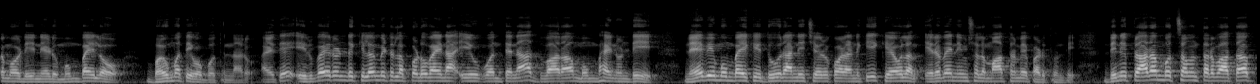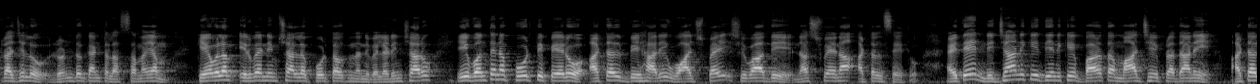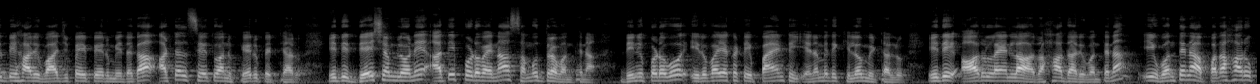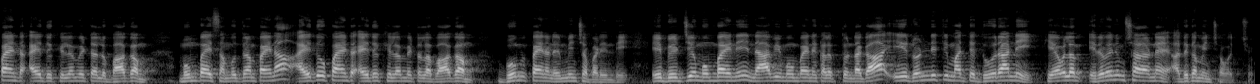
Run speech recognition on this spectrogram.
మోడీ నేడు ముంబైలో బహుమతి ఇవ్వబోతున్నారు. అయితే ఇరవై రెండు కిలోమీటర్ల పొడవైన ఈ వంతెన ద్వారా ముంబై నుండి నేవీ ముంబైకి దూరాన్ని చేరుకోవడానికి కేవలం ఇరవై నిమిషాలు మాత్రమే పడుతుంది. దీని ప్రారంభోత్సవం తర్వాత ప్రజలు రెండు గంటల సమయం కేవలం ఇరవై నిమిషాల్లో పూర్తవుతుందని వెల్లడించారు. ఈ వంతెన పూర్తి పేరు అటల్ బిహారీ వాజ్పేయి శివాది నస్వేనా అటల్ సేతు. అయితే నిజానికి దీనికి భారత మాజీ ప్రధాని అటల్ బిహారీ వాజ్పేయి పేరు మీదుగా అటల్ సేతు అని పేరు పెట్టారు. ఇది దేశంలోనే అతి పొడవైన సముద్ర వంతెన. దీని పొడవు ఇరవై ఒకటి పాయింట్ ఎనిమిది కిలోమీటర్లు. ఇది ఆరు లైన్ల రహదారి వంతెన. ఈ వంతెన పదహారు పాయింట్ ఐదు కిలోమీటర్లు భాగం ముంబై సముద్రం పైన ఐదు పాయింట్ ఐదు కిలోమీటర్ల భాగం భూమిపైన నిర్మించబడింది. ఈ బ్రిడ్జి ముంబైని నావీ ముంబైని కలుపుతుండగా ఈ రెండింటి మధ్య దూరాన్ని కేవలం ఇరవై నిమిషాలనే అధిగమించవచ్చు.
